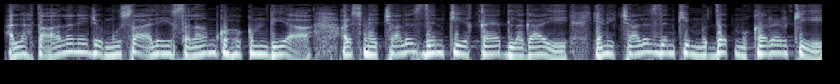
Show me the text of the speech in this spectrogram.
اللہ تعالی نے جو موسا علیہ السلام کو حکم دیا اور اس میں چالیس دن کی قید لگائی یعنی چالیس دن کی مدت مقرر کی،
